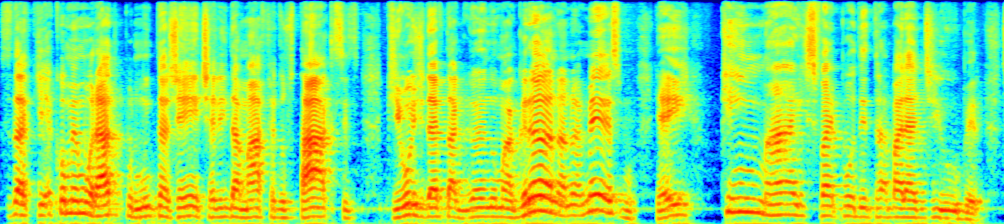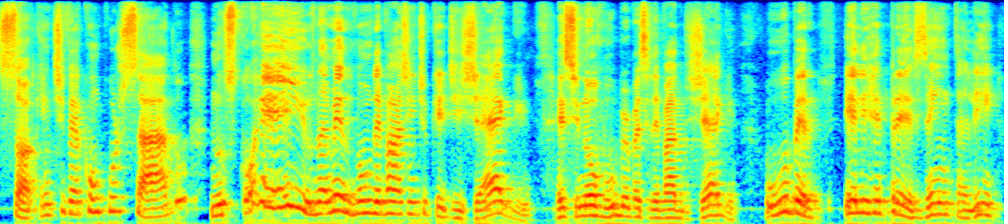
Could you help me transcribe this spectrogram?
Isso daqui é comemorado por muita gente ali da máfia dos táxis, que hoje deve estar ganhando uma grana, não é mesmo? E aí, quem mais vai poder trabalhar de Uber? Só quem tiver concursado nos Correios, não é mesmo? Vamos levar a gente o quê? De jegue? Esse novo Uber vai ser levado de jegue? O Uber, ele representa ali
